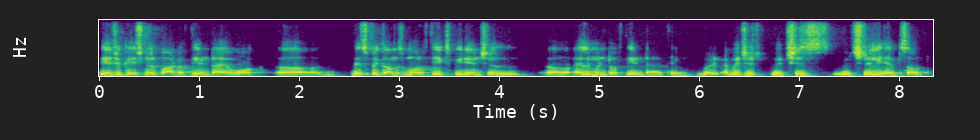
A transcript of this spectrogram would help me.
the educational part of the entire walk, uh, this becomes more of the experiential uh, element of the entire thing, which is which is which really helps out.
